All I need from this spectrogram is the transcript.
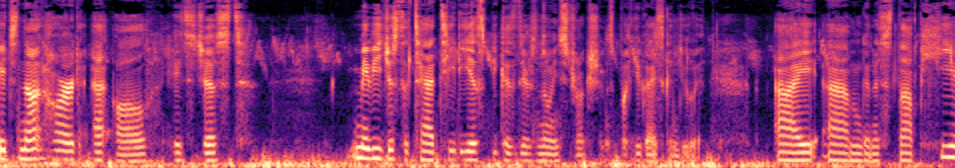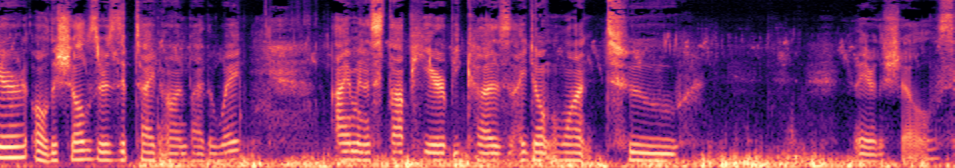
it's not hard at all. It's just maybe just a tad tedious because there's no instructions, but you guys can do it. I am going to stop here. Oh, the shelves are zip tied on, by the way. I'm going to stop here because I don't want to... There are the shelves.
